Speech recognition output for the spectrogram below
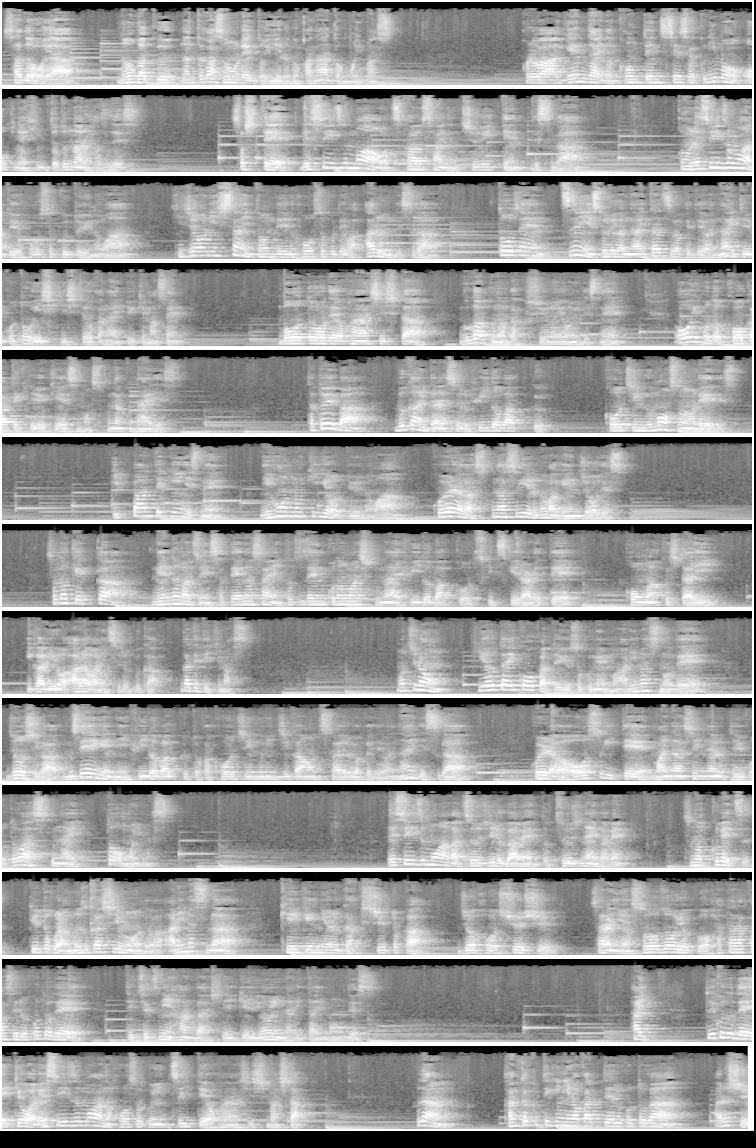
茶道や能楽なんかがその例と言えるのかなと思います。これは現代のコンテンツ制作にも大きなヒントとなるはずです。そしてレスイズモアを使う際の注意点ですがこのレスイズモアという法則というのは非常に下に飛んでいる法則ではあるんですが当然常にそれが成り立つわけではないということを意識しておかないといけません。冒頭でお話しした語学の学習のようにですね多いほど効果的というケースも少なくないです。例えば部下に対するフィードバックコーチングもその例です。一般的にですね日本の企業というのはこれらが少なすぎるのが現状です。その結果年度末に査定の際に突然好ましくないフィードバックを突きつけられて困惑したり怒りをあらわにする部下が出てきます。もちろん費用対効果という側面もありますので上司が無制限にフィードバックとかコーチングに時間を使えるわけではないですがこれらは多すぎてマイナスになるということは少ない。と思います。レスイズモアが通じる場面と通じない場面その区別というところは難しいものではありますが経験による学習とか情報収集さらには想像力を働かせることで適切に判断していけるようになりたいものです。はい。ということで今日はレスイズモアの法則についてお話ししました。普段感覚的に分かっていることがある種、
